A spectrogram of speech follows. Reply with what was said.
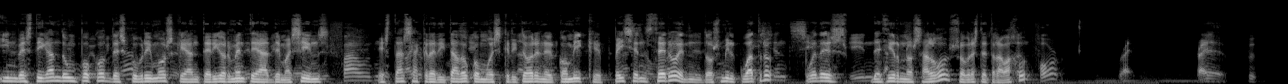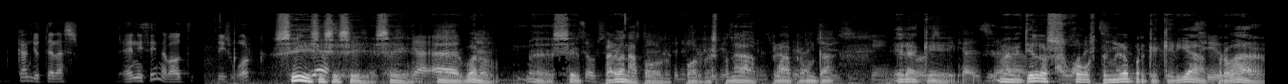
investigando un poco, descubrimos que anteriormente a The Machines estás acreditado como escritor en el cómic Patient Zero en 2004. ¿Puedes decirnos algo sobre este trabajo? Sí, sí, sí, sí. sí. Eh, bueno, sí, perdona por, por responder a la primera pregunta. Era que me metí en los juegos primero porque quería probar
